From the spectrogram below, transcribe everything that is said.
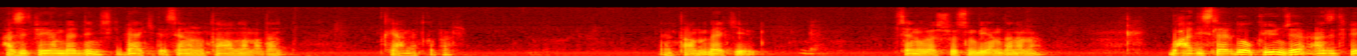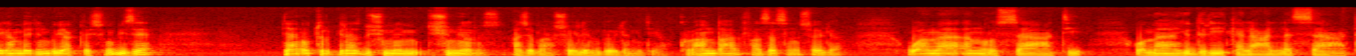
Hazreti Peygamber demiş ki belki de sen onu tamamlamadan kıyamet kopar. Yani tam belki sen uğraşıyorsun bir yandan ama bu hadislerde okuyunca Hazreti Peygamber'in bu yaklaşımı bize yani oturup biraz düşünmem, düşünüyoruz. Acaba şöyle mi böyle mi diyor. Kur'an daha fazlasını söylüyor. وَمَا أَمْرُ السَّاعَةِ وَمَا يُدْرِيكَ لَعَلَّ السَّاعَةَ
